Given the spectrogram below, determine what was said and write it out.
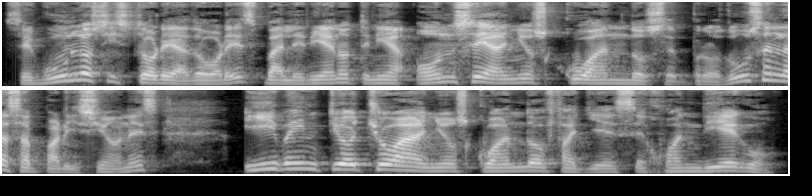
Según los historiadores, Valeriano tenía 11 años cuando se producen las apariciones y 28 años cuando fallece Juan Diego.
